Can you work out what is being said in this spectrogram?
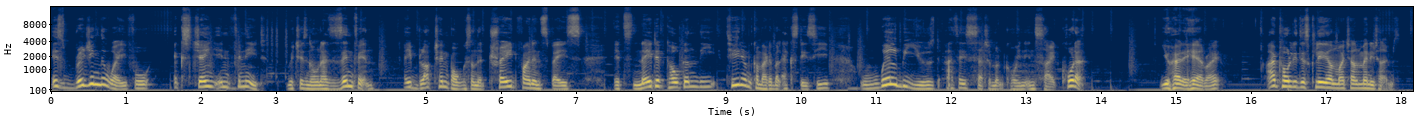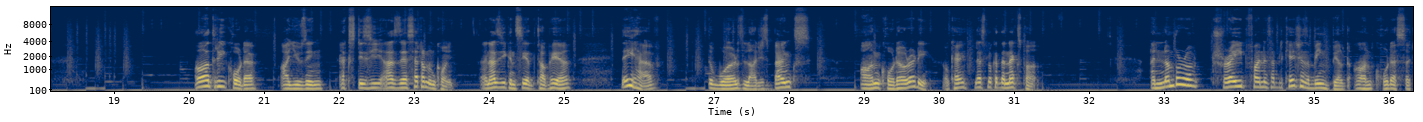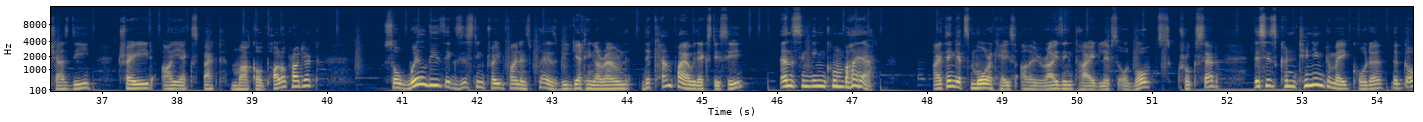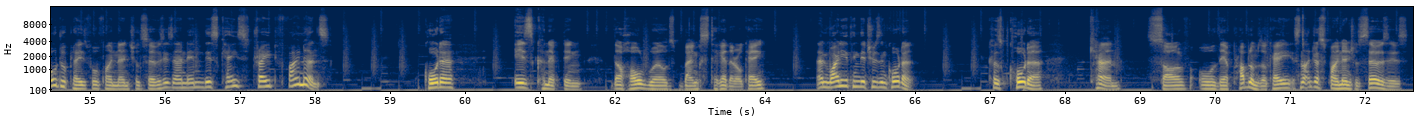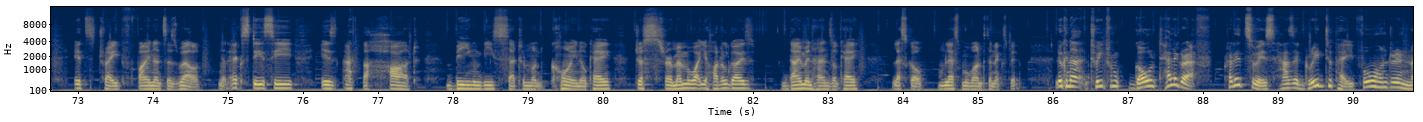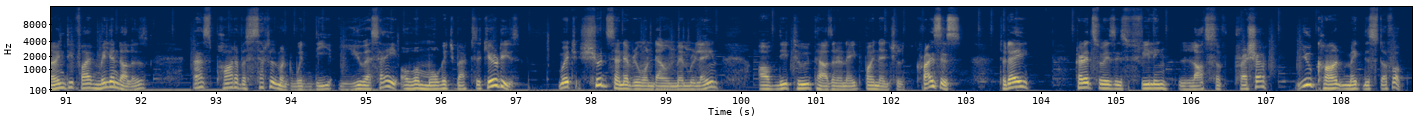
is bridging the way for Exchange Infinite, which is known as XinFin, a blockchain focused on the trade finance space its native token, the Ethereum compatible XDC, will be used as a settlement coin inside Corda. You heard it here, right? I've told you this clearly on my channel many times. R3 Corda are using XDC as their settlement coin. And as you can see at the top here, they have the world's largest banks on Corda already. Okay, let's look at the next part. A number of trade finance applications are being built on Corda, such as the Trade I Expect Marco Polo project. So, will these existing trade finance players be getting around the campfire with XDC and singing Kumbaya? I think it's more a case of a rising tide lifts all boats, Crook said. This is continuing to make Corda the go to place for financial services and, in this case, trade finance. Corda is connecting the whole world's banks together, okay? And why do you think they're choosing Corda? Because Corda can solve all their problems, okay? It's not just financial services, it's trade finance as well. And XDC is at the heart being the settlement coin, okay? Just remember what you HODL, guys. Diamond hands, okay? Let's go. Let's move on to the next bit. Looking at a tweet from Gold Telegraph. Credit Suisse has agreed to pay $495 million as part of a settlement with the USA over mortgage backed securities, which should send everyone down memory lane of the 2008 financial crisis. Today, Credit Suisse is feeling lots of pressure. You can't make this stuff up.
